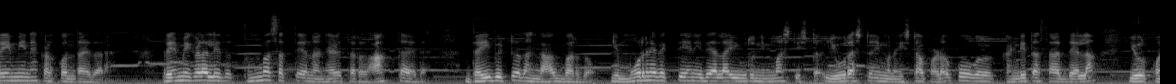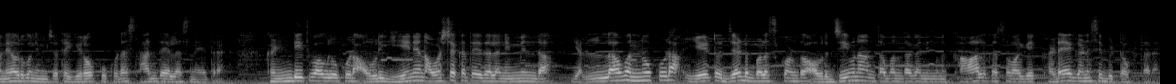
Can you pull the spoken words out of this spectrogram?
ಪ್ರೇಮಿನೇ ಕಳ್ಕೊತಾ ಇದ್ದಾರೆ. ಪ್ರೇಮಿಗಳಲ್ಲಿ ಇದು ತುಂಬ ಸತ್ಯ ನಾನು ಹೇಳ್ತಾ ಇರೋದು, ಆಗ್ತಾ ಇದೆ. ದಯವಿಟ್ಟು ಅದು ಹಂಗೆ ಆಗಬಾರ್ದು. ಈ ಮೂರನೇ ವ್ಯಕ್ತಿ ಏನಿದೆಯಲ್ಲ, ಇವರು ನಿಮ್ಮಷ್ಟು ಇಷ್ಟ, ಇವರಷ್ಟು ನಿಮ್ಮನ್ನು ಇಷ್ಟಪಡೋಕ್ಕೂ ಖಂಡಿತ ಸಾಧ್ಯ ಇಲ್ಲ. ಇವ್ರು ಕೊನೆಯವ್ರಿಗೂ ನಿಮ್ಮ ಜೊತೆಗೆ ಇರೋಕ್ಕೂ ಕೂಡ ಸಾಧ್ಯ ಇಲ್ಲ ಸ್ನೇಹಿತರೆ. ಖಂಡಿತವಾಗ್ಲೂ ಕೂಡ ಅವ್ರಿಗೆ ಏನೇನು ಅವಶ್ಯಕತೆ ಇದೆಯಲ್ಲ ನಿಮ್ಮಿಂದ, ಎಲ್ಲವನ್ನೂ ಕೂಡ ಎ ಟು ಜೆಡ್ ಬಳಸ್ಕೊಂಡು ಅವ್ರ ಜೀವನ ಅಂತ ಬಂದಾಗ ನಿಮ್ಮನ್ನು ಕಾಲು ಕಸವಾಗಿ ಕಡೆಗಣಿಸಿ ಬಿಟ್ಟು ಹೋಗ್ತಾರೆ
